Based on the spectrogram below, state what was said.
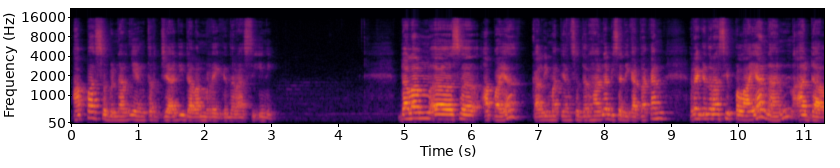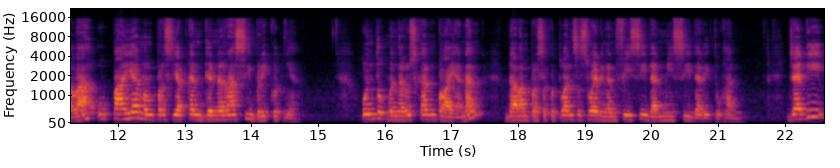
apa sebenarnya yang terjadi dalam regenerasi ini. Dalam uh, se apa ya? kalimat yang sederhana bisa dikatakan regenerasi pelayanan adalah upaya mempersiapkan generasi berikutnya untuk meneruskan pelayanan dalam persekutuan sesuai dengan visi dan misi dari Tuhan. Jadi,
